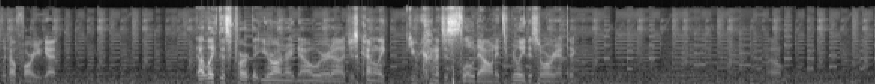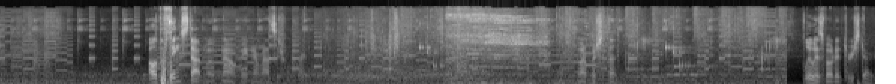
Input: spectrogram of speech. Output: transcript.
look how far you get. I like this part that you're on right now, where it uh, just kind of like you kind of just slow down. It's really disorienting. Oh, the thing stopped moving. No, wait, never mind. That's a different part. You want to push the? Blue has voted to restart.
